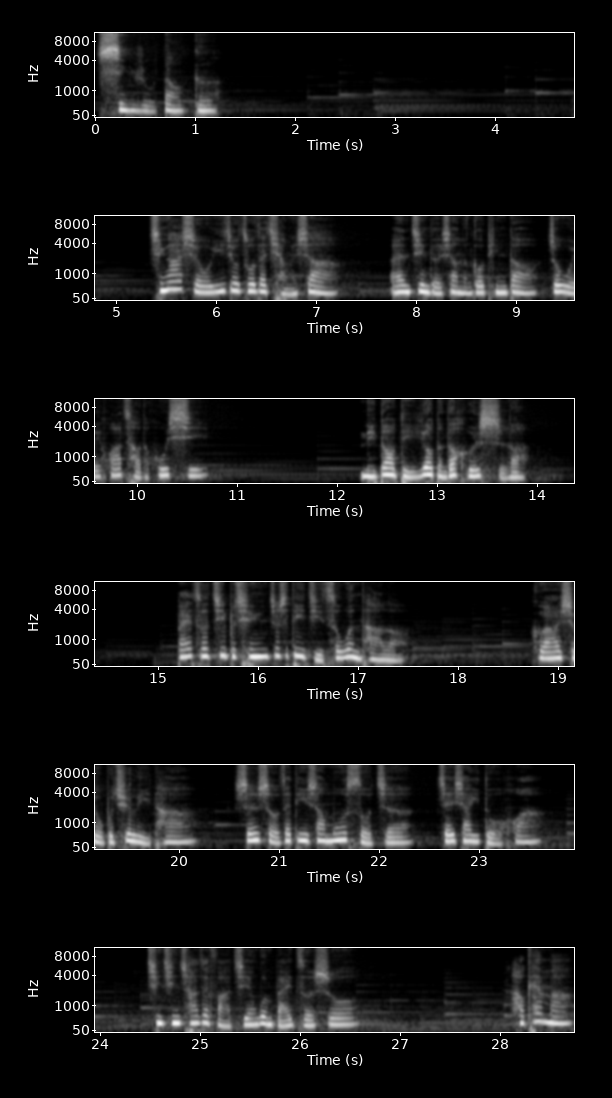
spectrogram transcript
心如刀割。秦阿秀依旧坐在墙下，安静的像能够听到周围花草的呼吸。你到底要等到何时啊？白泽记不清这是第几次问他了，可阿秀不去理他，伸手在地上摸索着，摘下一朵花。轻轻插在发间，问白泽说：“好看吗？”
